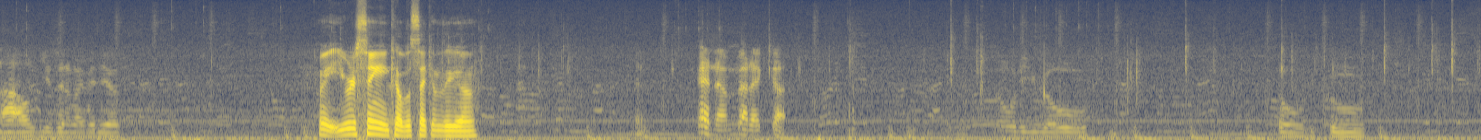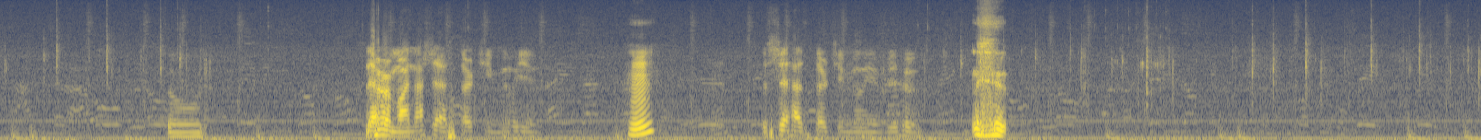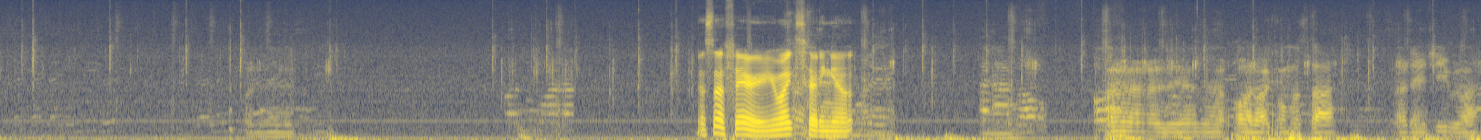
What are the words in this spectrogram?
I'll use it in my videos. Wait, you were singing a couple seconds ago. In America. Roadie roll. So cool. Dude. Never mind, that shit has 13 million. Hmm? This shit has 13 million views. That's not fair. Your mic's cutting out. ¿cómo estás? La de Chihuahua.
